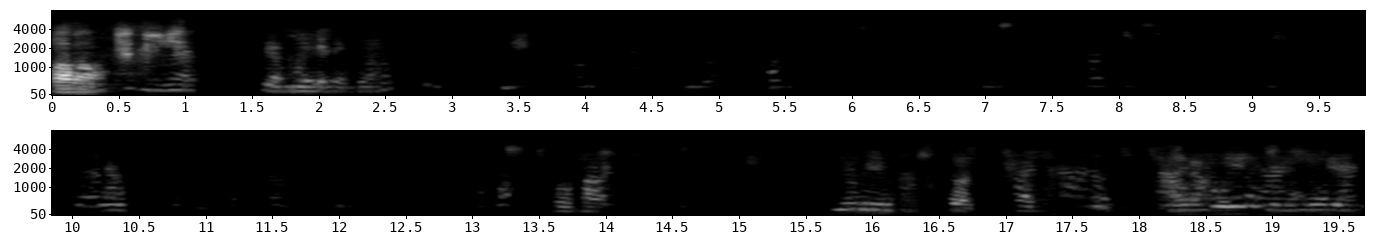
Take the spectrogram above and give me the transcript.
好不好？Thank you.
